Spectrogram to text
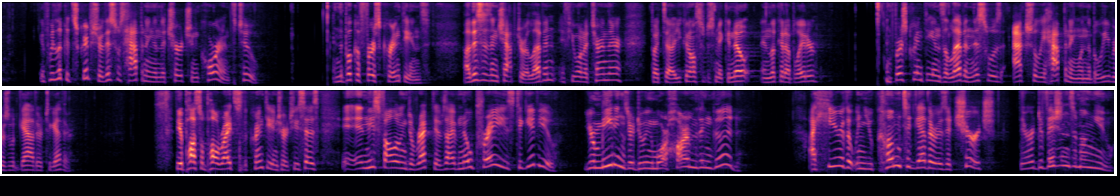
If we look at scripture, this was happening in the church in Corinth too. In the book of 1 Corinthians, uh, this is in chapter 11, if you want to turn there, but uh, you can also just make a note and look it up later. In 1 Corinthians 11, this was actually happening when the believers would gather together. The Apostle Paul writes to the Corinthian church, he says, In these following directives, I have no praise to give you. Your meetings are doing more harm than good. I hear that when you come together as a church, there are divisions among you.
